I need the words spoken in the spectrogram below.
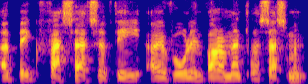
a big facet of the overall environmental assessment.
